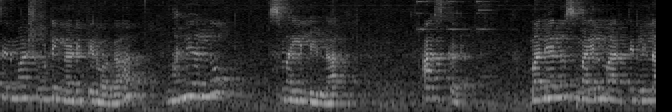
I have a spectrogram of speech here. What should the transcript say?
ಸಿನಿಮಾ ಶೂಟಿಂಗ್ ನಡೀತಿರುವಾಗ ಮನೆಯಲ್ಲೂ ಸ್ಮೈಲ್ ಇಲ್ಲ. ಆಸ್ಕರ್ ಮನೆಯಲ್ಲೂ ಸ್ಮೈಲ್ ಮಾಡ್ತಿರ್ಲಿಲ್ಲ,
